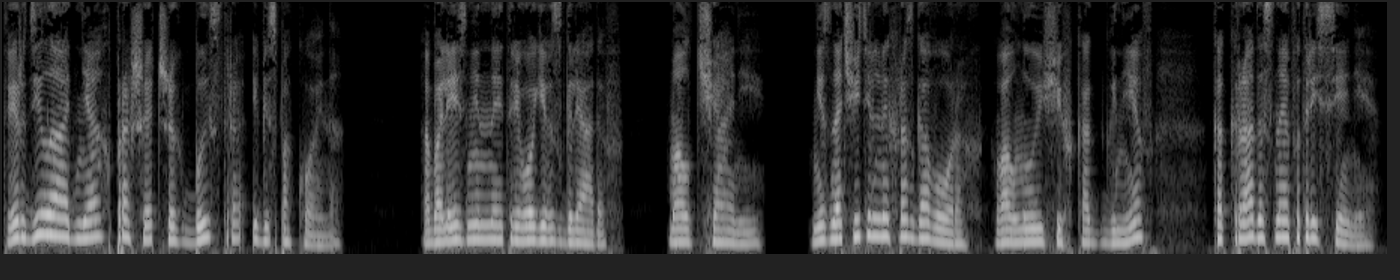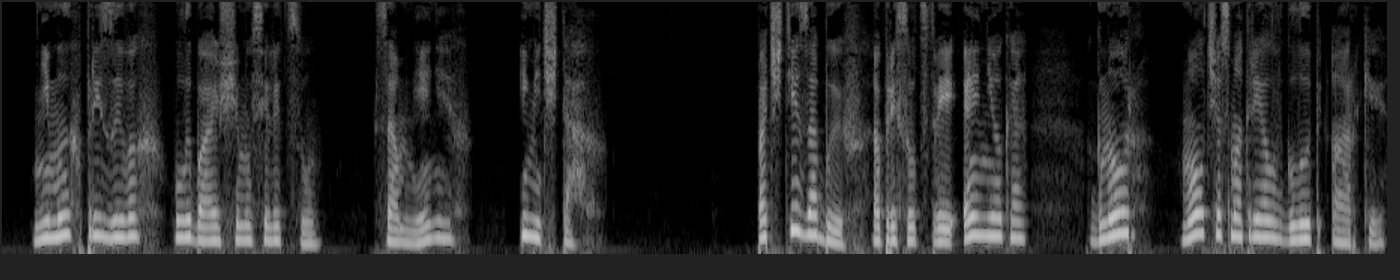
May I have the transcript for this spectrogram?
твердила о днях, прошедших быстро и беспокойно, о болезненной тревоге взглядов, молчании, незначительных разговорах, волнующих как гнев, как радостное потрясение, немых призывах улыбающемуся лицу сомнениях и мечтах. Почти забыв о присутствии Энниока, Гнор молча смотрел вглубь арки,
